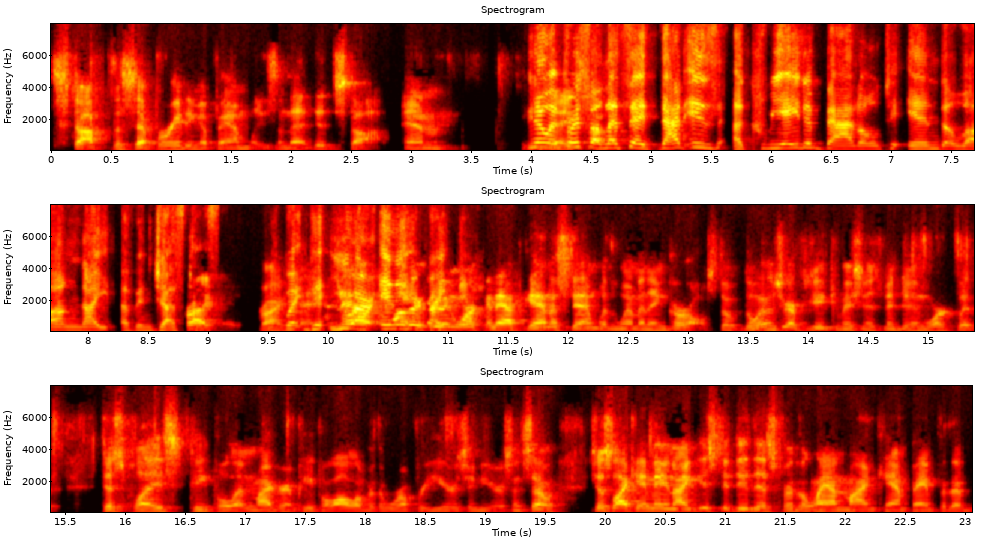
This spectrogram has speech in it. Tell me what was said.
stop the separating of families, and that did stop. And you know, they, first of all, let's say that is a creative battle to end a long night of injustice. Right. Right. But you are in. They're right doing work in Afghanistan with women and girls. The, the Women's Refugee Commission has been doing work with displaced people and migrant people all over the world for years and years. And so, just like I mean, I used to do this for the landmine campaign for the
